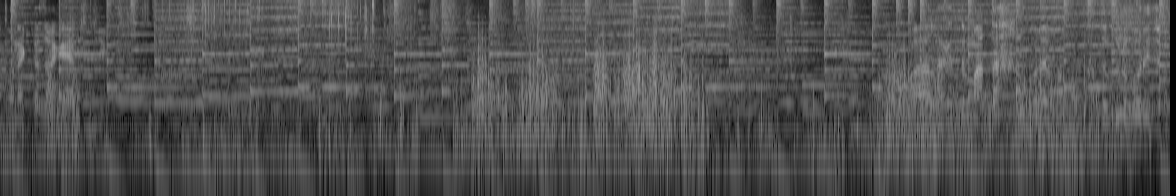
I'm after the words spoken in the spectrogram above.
এমন একটা জায়গায় লাগে মাথার উপরে হাতগুলো পড়ে যাবে।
